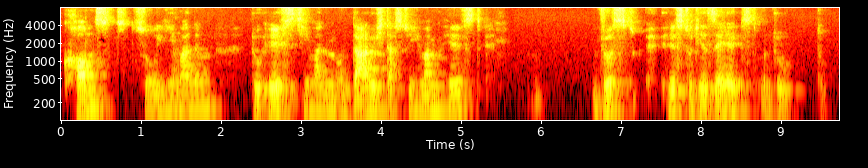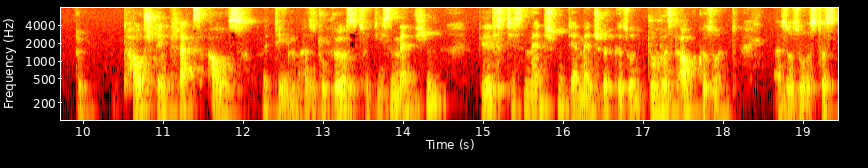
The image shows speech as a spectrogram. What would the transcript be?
kommst zu jemandem, du hilfst jemandem und dadurch, dass du jemandem hilfst, wirst, hilfst du dir selbst und du, du, du tauschst den Platz aus mit dem. Also du wirst zu diesem Menschen, hilfst diesem Menschen, der Mensch wird gesund, du wirst auch gesund. Also so ist das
